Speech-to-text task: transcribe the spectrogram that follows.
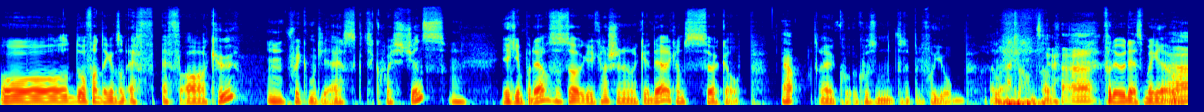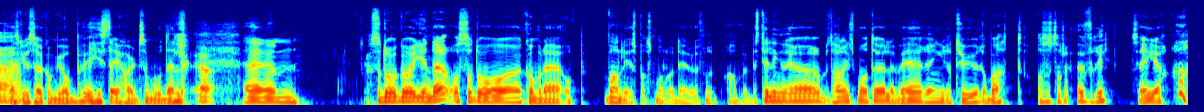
Og da fant jeg en sånn F FAQ, Mm. Frequently asked questions. Mm. Gikk inn på der, og så så jeg kanskje noe der jeg kan søke opp. Ja. Eh, hvordan for eksempel få jobb, eller et eller annet sånt. Ja. For det er jo det som er greia. Jeg skulle søke om jobb i Stay Hard som modell. Ja. Um, så da går jeg inn der, og så da kommer det opp vanlige spørsmål. Og det du har med bestillingen å gjøre, betalingsmåte, levering, retur, rabatt. Og så står det øvrig. Så jeg gjør ha,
